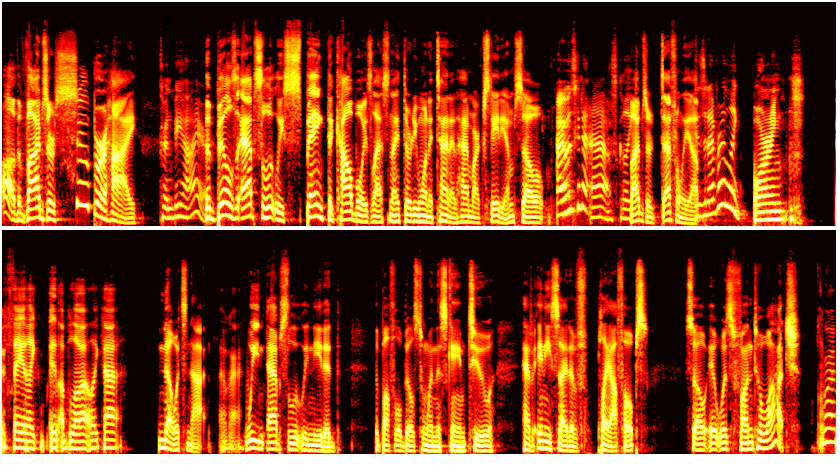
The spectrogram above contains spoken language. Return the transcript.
Oh, the vibes are super high. couldn't be higher. The Bills absolutely spanked the Cowboys last night, thirty-one to ten at Highmark Stadium. So I was gonna ask, like, vibes are definitely up. is it ever like boring if they like a blowout like that? No, it's not. Okay. We absolutely needed the Buffalo Bills to win this game to have any sight of playoff hopes. So it was fun to watch. Okay.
